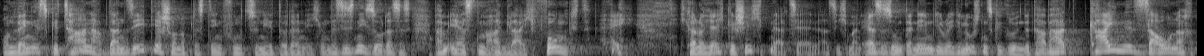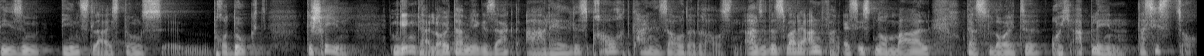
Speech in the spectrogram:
Und wenn ihr es getan habt, dann seht ihr schon, ob das Ding funktioniert oder nicht. Und es ist nicht so, dass es beim ersten Mal gleich funkt. Hey, ich kann euch echt Geschichten erzählen. Als ich mein erstes Unternehmen, die Radiolutions, gegründet habe, hat keine Sau nach diesem Dienstleistungsprodukt geschrien. Im Gegenteil, Leute haben mir gesagt, Adel, das braucht keine Sau da draußen. Also das war der Anfang. Es ist normal, dass Leute euch ablehnen. Das ist so.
